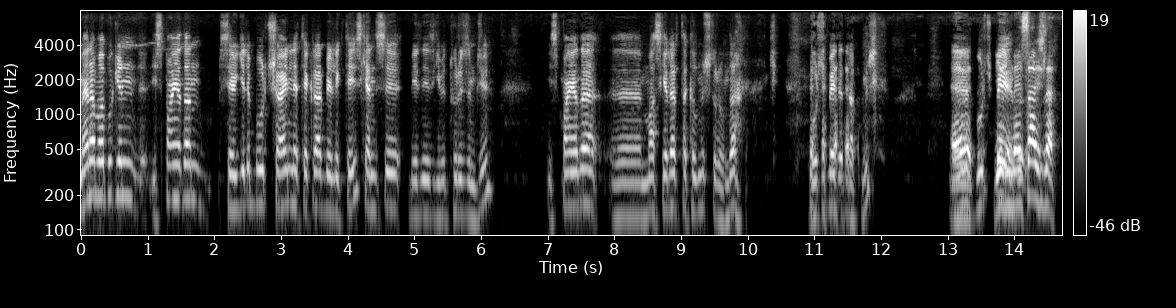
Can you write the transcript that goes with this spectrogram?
Merhaba, bugün İspanya'dan sevgili Burç Şahin'le tekrar birlikteyiz. Kendisi bildiğiniz gibi turizmci. İspanya'da e, maskeler takılmış durumda. Burç Bey de takmış. E, Evet, Burç bir Bey, mesajla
